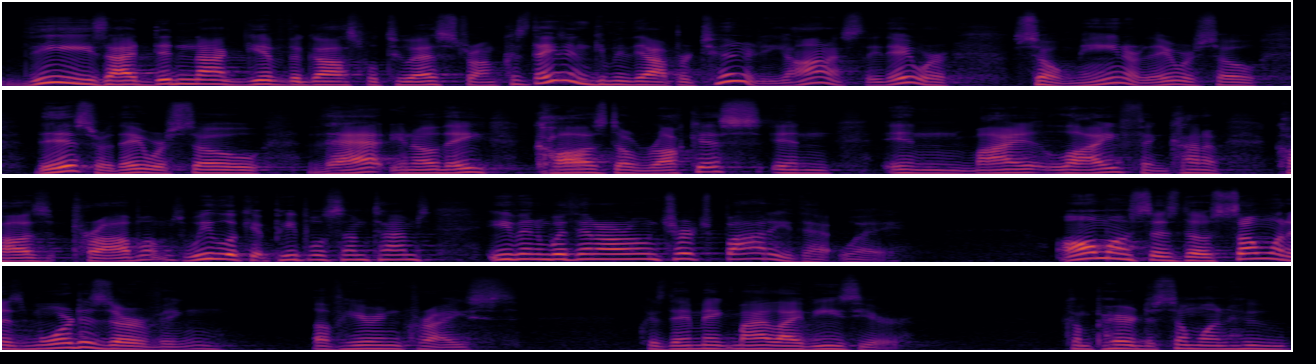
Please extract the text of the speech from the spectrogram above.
These I did not give the gospel to as strong because they didn't give me the opportunity, honestly. They were so mean, or they were so this, or they were so that. You know, they caused a ruckus in, in my life and kind of caused problems. We look at people sometimes, even within our own church body, that way. Almost as though someone is more deserving of hearing Christ because they make my life easier compared to someone who,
